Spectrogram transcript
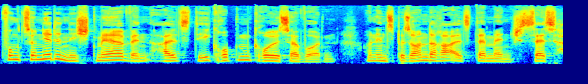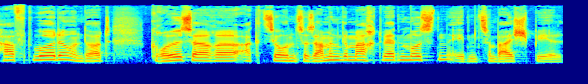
funktionierte nicht mehr, wenn als die Gruppen größer wurden. Und insbesondere als der Mensch sesshaft wurde und dort größere Aktionen zusammengemacht werden mussten, eben zum Beispiel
